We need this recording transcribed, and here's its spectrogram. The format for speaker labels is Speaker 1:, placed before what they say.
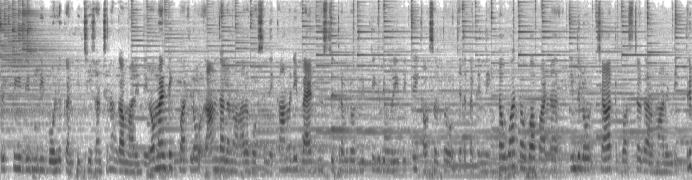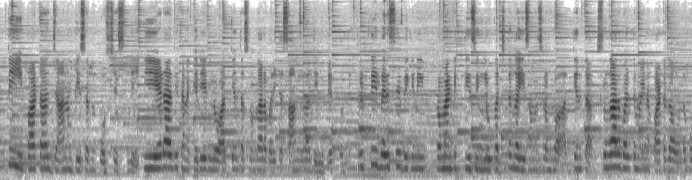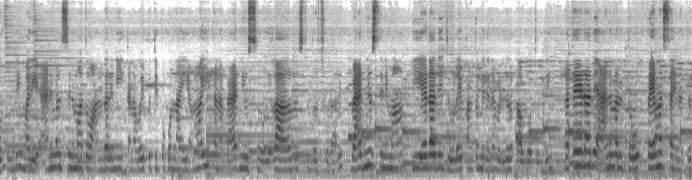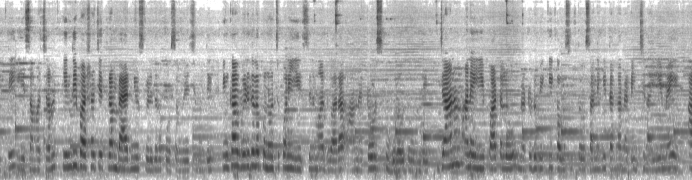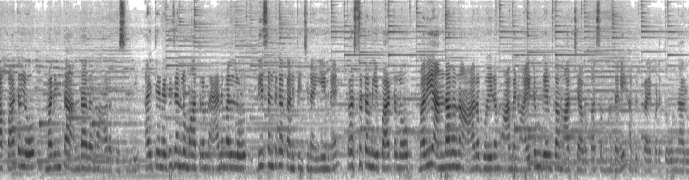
Speaker 1: తృప్తి దిమ్మిది బోల్డ్ కనిపించి సంచలనంగా మారింది. రొమాంటిక్ పాటలో ఆందాలను ఆరబోసింది. కామెడీ బ్యాడ్ న్యూస్ చిత్రంలో తృప్తి దిమ్మిది విక్రీ కౌశల్తో జత కట్టింది. తౌబా తౌబా పాట ఇందులో చార్ట్ బస్టర్గా మారింది. తృప్తి ఈ పాట జానం టీజర్ను పోస్ట్ చేసింది. ఈ ఏడాది తన కెరీర్లో అత్యంత శృంగారభరిత సాంగ్గా దీన్ని పేర్కొంది. తృప్తి మెరిసే బిగిని రొమాంటిక్ టీజింగ్లు ఖచ్చితంగా ఈ సంవత్సరంలో అత్యంత శృంగారభరితమైన పాటగా ఉండబోతుంది. మరి యానిమల్ సినిమాతో అందరినీ తన వైపు తిప్పుకున్న ఈ అమ్మాయి తన బ్యాడ్ న్యూస్ ఎలా ఆలోచిస్తుందో చూడాలి. బ్యాడ్ న్యూస్ సినిమా ఈ ఏడాది జూలై పంతొమ్మిదిన విడుదల కాబోతుంది. గత ఏడాది యానిమల్తో ఫేమస్ అయిన తృప్తి ఈ సంవత్సరం హిందీ భాషా చిత్రం బ్యాడ్ న్యూస్ విడుదల కోసం వేచి ఉంది. ఇంకా విడుదలకు నోచుకొని ఈ సినిమా ద్వారా ఆమె ట్రోల్స్కు గురవుతూ ఉంది. జానం అనే ఈ పాటలో నటుడు విక్కీ కౌశల్తో సన్నిహితంగా నటించిన ఈమె ఆ పాటలో మరింత అందాలను ఆరపోసింది అయితే నెటిజన్లు మాత్రం యానిమల్లో లో డీసెంట్గా కనిపించిన ఈమె ప్రస్తుతం ఈ పాటలో మరీ అందాలను ఆరబోయడం ఆమెను ఐటమ్ గేల్గా మార్చే అవకాశం ఉందని అభిప్రాయపడుతూ ఉన్నారు.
